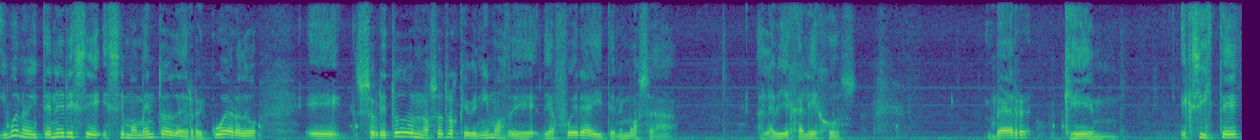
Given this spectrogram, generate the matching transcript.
y bueno, y tener ese, ese momento de recuerdo eh, sobre todo nosotros que venimos de, afuera y tenemos a, la vieja lejos, ver que existe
